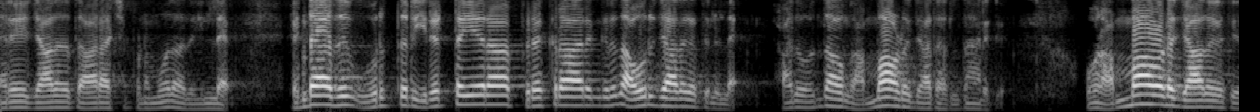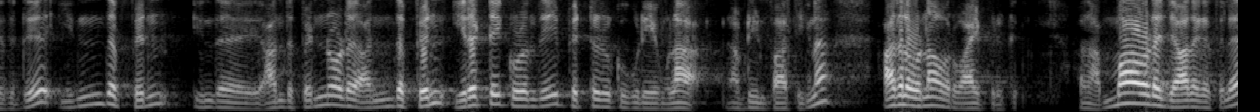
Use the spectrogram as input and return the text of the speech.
நிறைய ஜாதகத்தை ஆராய்ச்சி பண்ணும்போது அது இல்லை. ரெண்டாவது ஒருத்தர் இரட்டையராக பிறக்கிறாருங்கிறது அவர் ஜாதகத்தில் இல்லை. அது வந்து அவங்க அம்மாவோட ஜாதகத்தில் தான் இருக்குது ஒரு அம்மாவோட ஜாதகத்தை எடுத்துட்டு இந்த பெண் இந்த அந்த பெண்ணோட அந்த பெண் இரட்டை குழந்தையை பெற்றிருக்கக்கூடியவங்களா அப்படின்னு பார்த்தீங்கன்னா அதில் ஒன்றா ஒரு வாய்ப்பு இருக்குது அது அம்மாவோட ஜாதகத்தில்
